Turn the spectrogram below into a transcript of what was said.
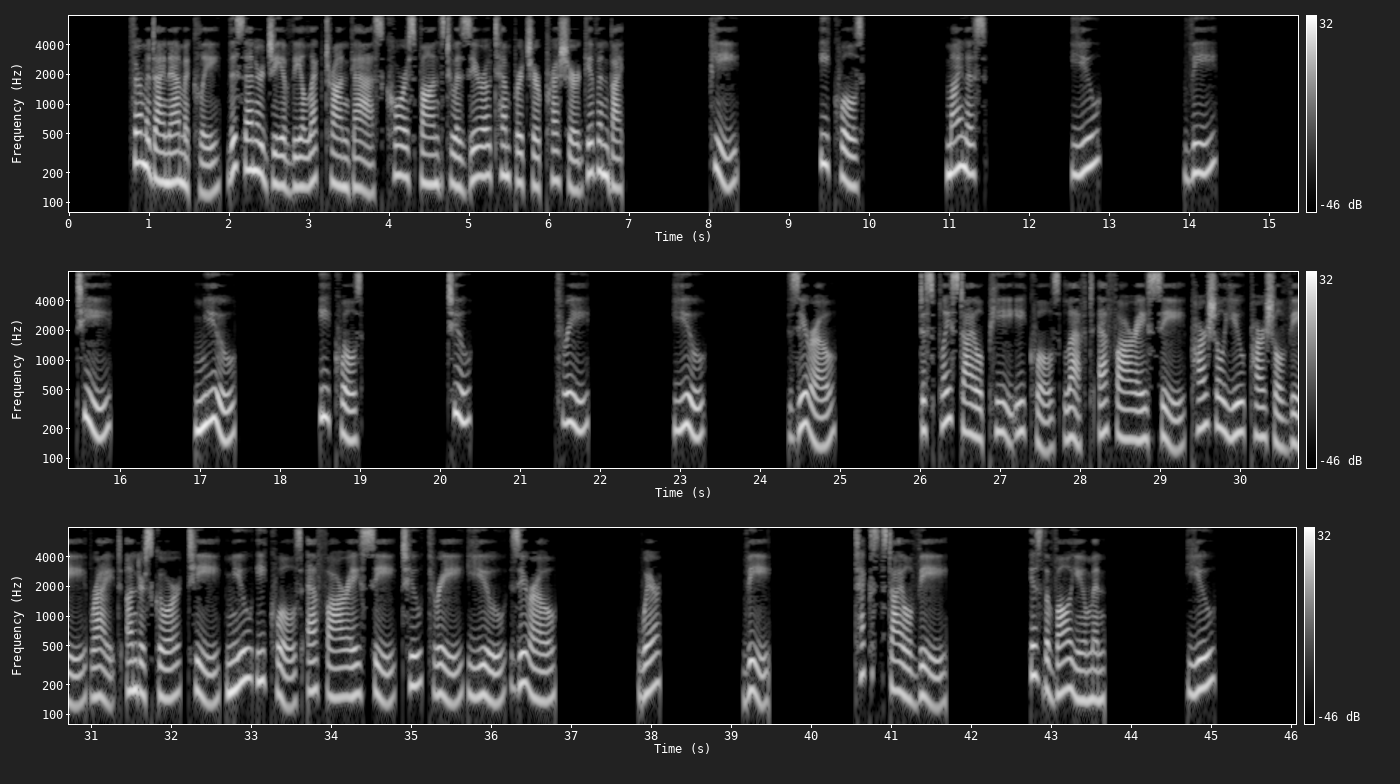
Thermodynamically, this energy of the electron gas corresponds to a zero temperature pressure given by P equals minus U V T mu equals two three U zero display style p equals left frac partial u partial v right underscore t mu equals frac 2 3 u 0 where v text style v is the volume and u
